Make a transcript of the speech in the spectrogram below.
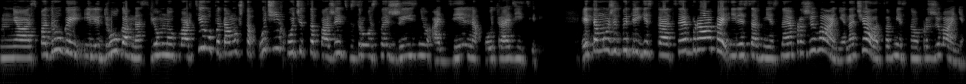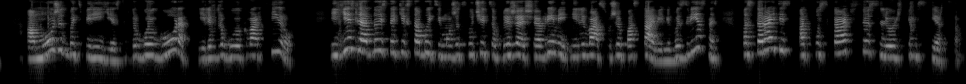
а, с подругой или другом на съемную квартиру, потому что очень хочется пожить взрослой жизнью отдельно от родителей. Это может быть регистрация брака или совместное проживание, начало совместного проживания, а может быть переезд в другой город или в другую квартиру. И если одно из таких событий может случиться в ближайшее время или вас уже поставили в известность, постарайтесь отпускать все с легким сердцем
